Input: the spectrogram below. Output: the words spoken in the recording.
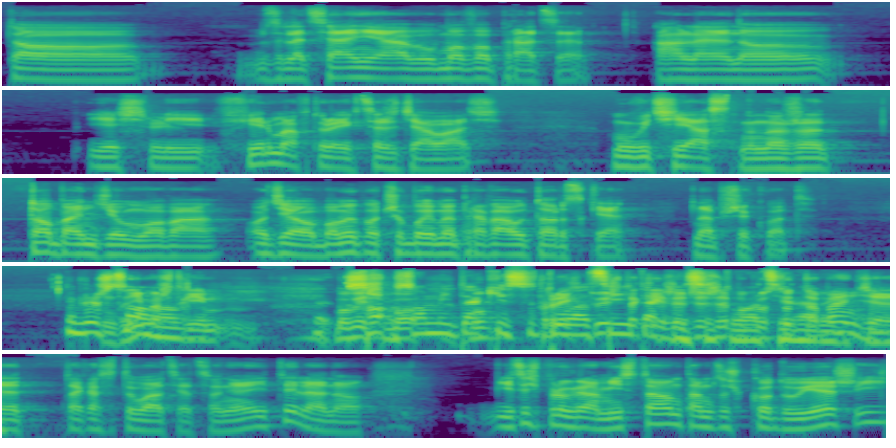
to zlecenie albo umowę o pracę, ale no jeśli firma, w której chcesz działać, mówi ci jasno, no, że to będzie umowa o dzieło, bo my potrzebujemy prawa autorskie na przykład. Wiesz no co, nie masz no, takiej, bo wiesz, są, bo, są mi takie bo sytuacje i takie takie rzeczy, że po prostu to będzie taka sytuacja, co nie? I tyle, no. Jesteś programistą, tam coś kodujesz i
